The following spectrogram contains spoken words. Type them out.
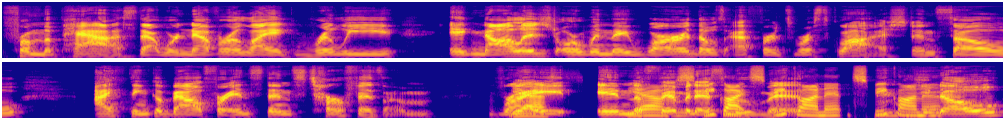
from the past that were never like really acknowledged or when they were those efforts were squashed and so i think about for instance TERFism right in the yeah, feminist speak on, movement speak on it. Speak mm, on you it. know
